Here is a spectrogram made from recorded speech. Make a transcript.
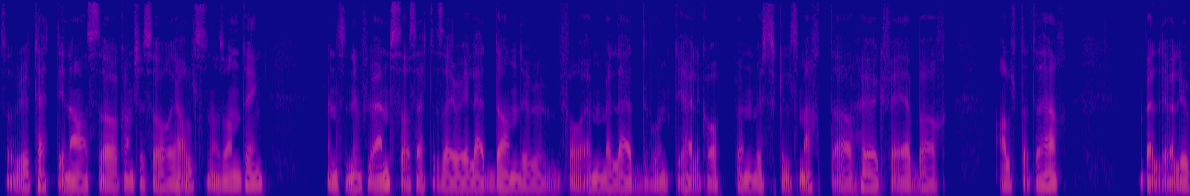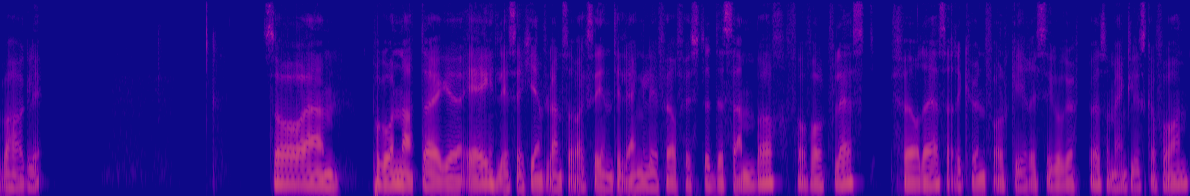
Så blir du tett i nesa og kanskje sår i halsen og sånne ting. Mens en influensa setter seg jo i leddene, du får ømme ledd, vondt i hele kroppen, muskelsmerter, høy feber, alt dette her. Veldig, veldig ubehagelig. Så um, på grunn av at jeg egentlig er ikke influensavaksinen tilgjengelig før 1. desember for folk flest. Før det så er det kun folk i risikogruppe som egentlig skal få den.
